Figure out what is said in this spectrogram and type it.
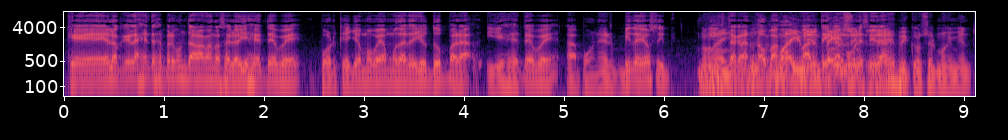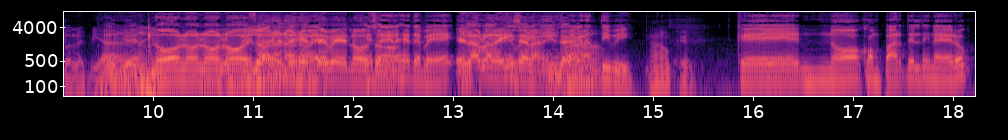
que es lo que la gente se preguntaba cuando salió IGTV, ¿por qué yo me voy a mudar de YouTube para IGTV a poner videos y No, Instagram no, no, va a no hay un compartir la publicidad? Lésbico es el movimiento lesbiana. y- No, no, no, no, eso No, es no, no, LGTB, no, eso es LGTB. Él habla de Instagram. Instagram Ah. TV. Ah, ok. que no comparte el dinero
